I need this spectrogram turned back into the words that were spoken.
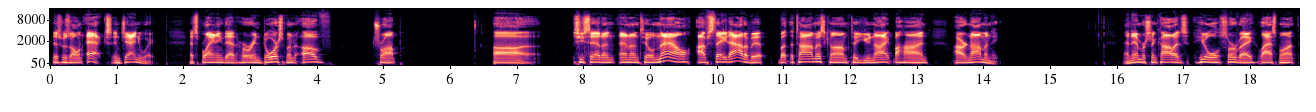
This was on X in January explaining that her endorsement of Trump, uh, she said, and, and until now, I've stayed out of it, but the time has come to unite behind our nominee. An Emerson College Hill survey last month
